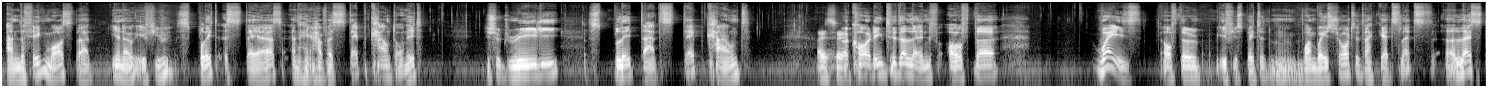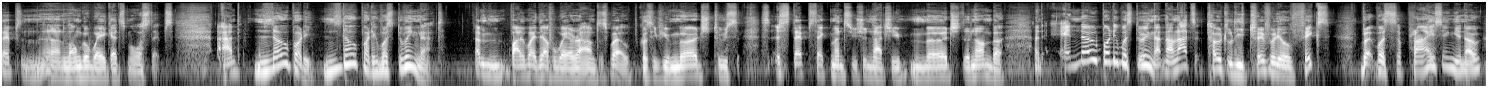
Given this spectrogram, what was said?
And the thing was that you know if you split a stairs and have a step count on it, you should really split that step count according to the length of the ways of the if you split it mm, one way shorter that gets less uh, less steps and a longer way gets more steps. And nobody nobody was doing that. And by the way the other way around as well because if you merge two s- step segments you shouldn't actually merge the number. And, and nobody was doing that. Now that's a totally trivial fix but was surprising you know.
